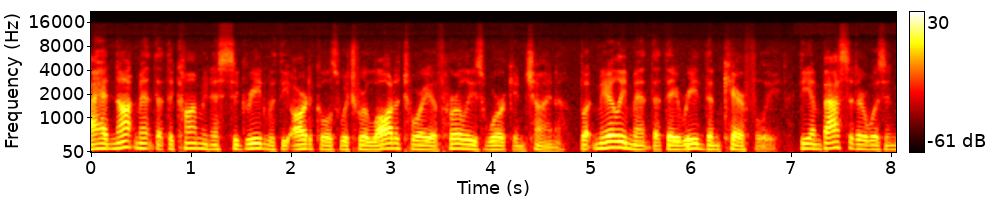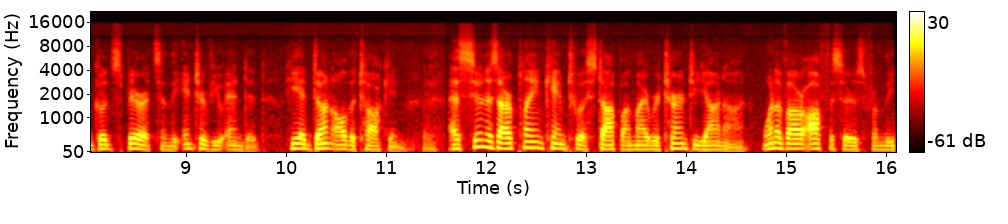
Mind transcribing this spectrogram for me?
I had not meant that the communists agreed with the articles which were laudatory of Hurley's work in China, but merely meant that they read them carefully. The ambassador was in good spirits and the interview ended. He had done all the talking. As soon as our plane came to a stop on my return to Yan'an, one of our officers from the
